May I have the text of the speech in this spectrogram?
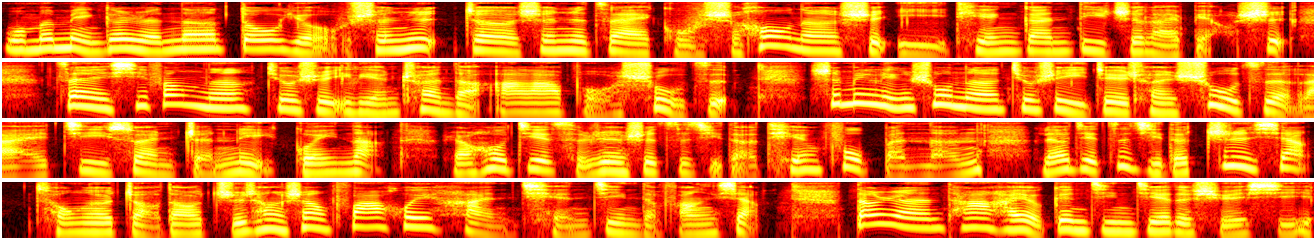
我们每个人呢都有生日，这生日在古时候呢是以天干地支来表示，在西方呢就是一连串的阿拉伯数字。生命灵数呢就是以这串数字来计算、整理、归纳，然后借此认识自己的天赋本能，了解自己的志向。从而找到职场上发挥和前进的方向。当然，它还有更进阶的学习，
